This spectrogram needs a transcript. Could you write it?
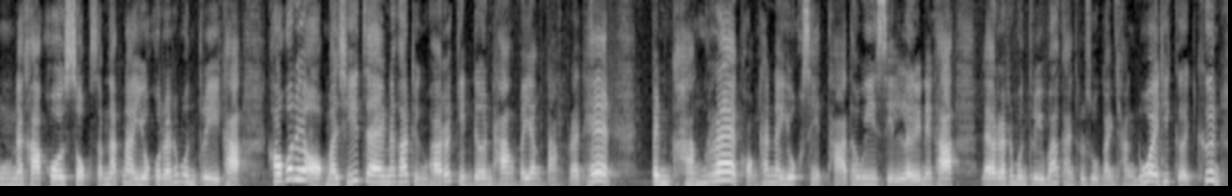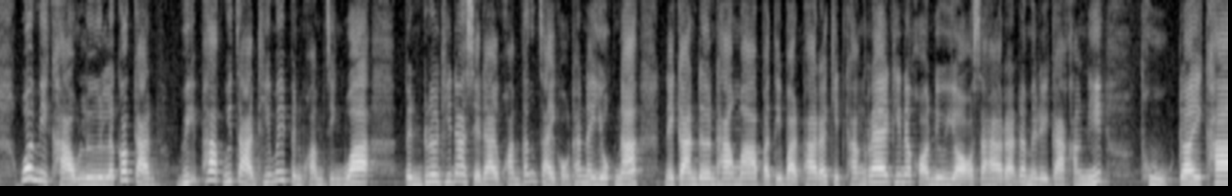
งค์นะคะโฆษกสำนักนายกรัฐมนตรีค่ะ เขาก็ได้ออกมาชี้แจงนะคะ ถึงภารกิจเดินทางไปยังต่างประเทศ เป็นครั้งแรกของท่านนายกเศรษฐาทวีสินเลยนะคะ และรัฐมนตรีว่าการกระทรวงการคลังด้วยที่เกิดขึ้น ว่ามีข่าวลือแล้วก็การวิพากษ์วิจารณ์ที่ไม่เป็นความจริงว่า เป็นเรื่องที่น่าเสียดายความตั้งใจของท่านนายกนะ ในการเดินทางมาปฏิบัติภารกิจครั้งแรกที่นครนิวยอร์กสหรัฐอเมริกาครั้งนี้ ถูกด้อยค่า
